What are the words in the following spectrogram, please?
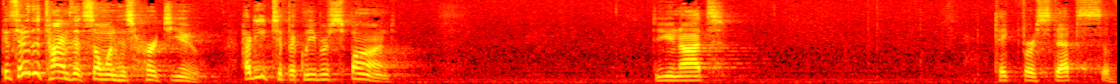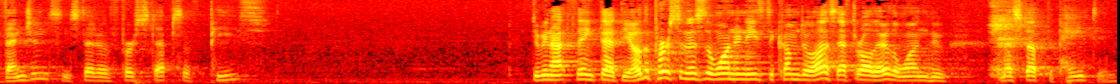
Consider the times that someone has hurt you. How do you typically respond? Do you not take first steps of vengeance instead of first steps of peace? Do we not think that the other person is the one who needs to come to us? After all, they're the one who messed up the painting.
